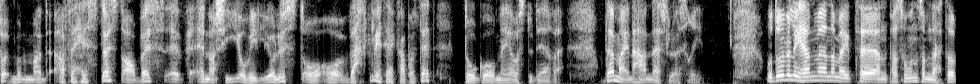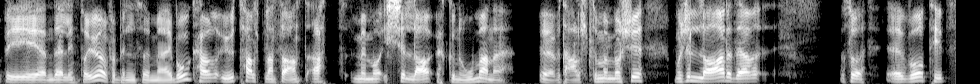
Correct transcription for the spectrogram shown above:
altså har størst arbeidsenergi og vilje og lyst, og, og virkelig har kapasitet, da går vi og studerer. Og Det mener han er sløseri. Og Da vil jeg henvende meg til en person som nettopp i en del intervjuer i forbindelse med ei bok har uttalt bl.a. at vi må ikke la økonomene over til alt. og Vi må ikke, må ikke la det der altså, eh, Vår tids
